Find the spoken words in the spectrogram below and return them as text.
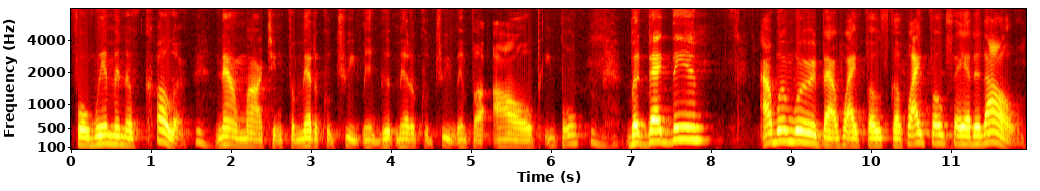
for women of color. Mm-hmm. Now marching for medical treatment, good medical treatment for all people. Mm-hmm. But back then, I wasn't worried about white folks because white folks had it all.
